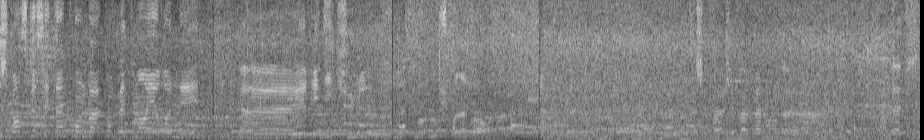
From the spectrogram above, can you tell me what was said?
Je pense que c'est un combat complètement erroné euh, et ridicule. Bah non, je suis pas d'accord. Je sais pas, j'ai pas vraiment d'avis.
